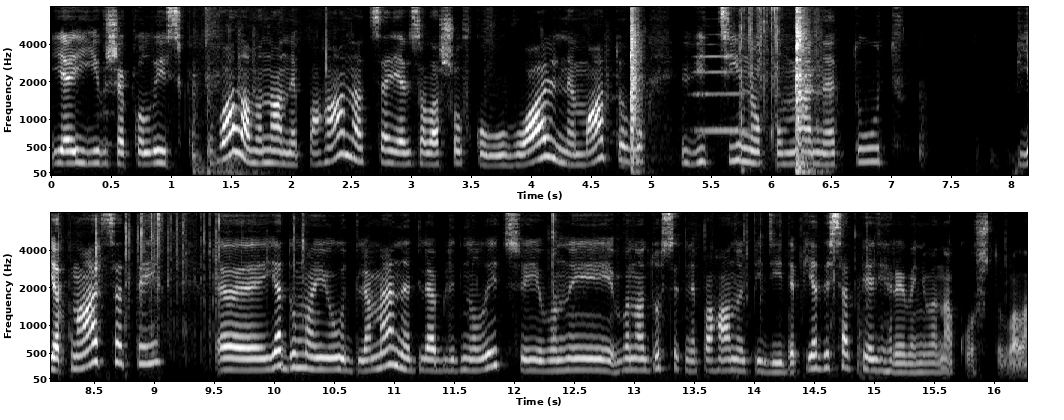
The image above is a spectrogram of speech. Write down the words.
я її вже колись купувала, вона непогана. Це я взяла шовкову вуаль, не матову. Відтінок у мене тут 15-й. Е, Я думаю, для мене, для бліднолиції, вони, вона досить непогано підійде. 55 гривень вона коштувала.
